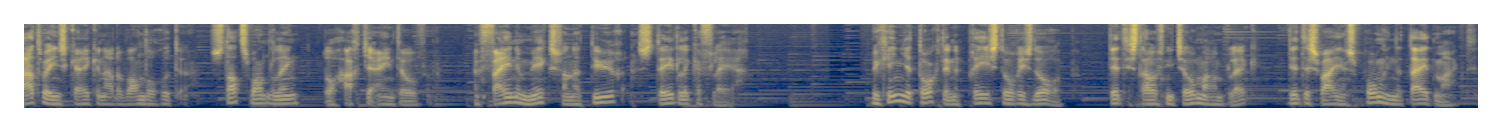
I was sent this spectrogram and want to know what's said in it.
Laten we eens kijken naar de wandelroute. Stadswandeling door Hartje Eindhoven. Een fijne mix van natuur en stedelijke flair. Begin je tocht in het prehistorisch dorp. Dit is trouwens niet zomaar een plek. Dit is waar je een sprong in de tijd maakt.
